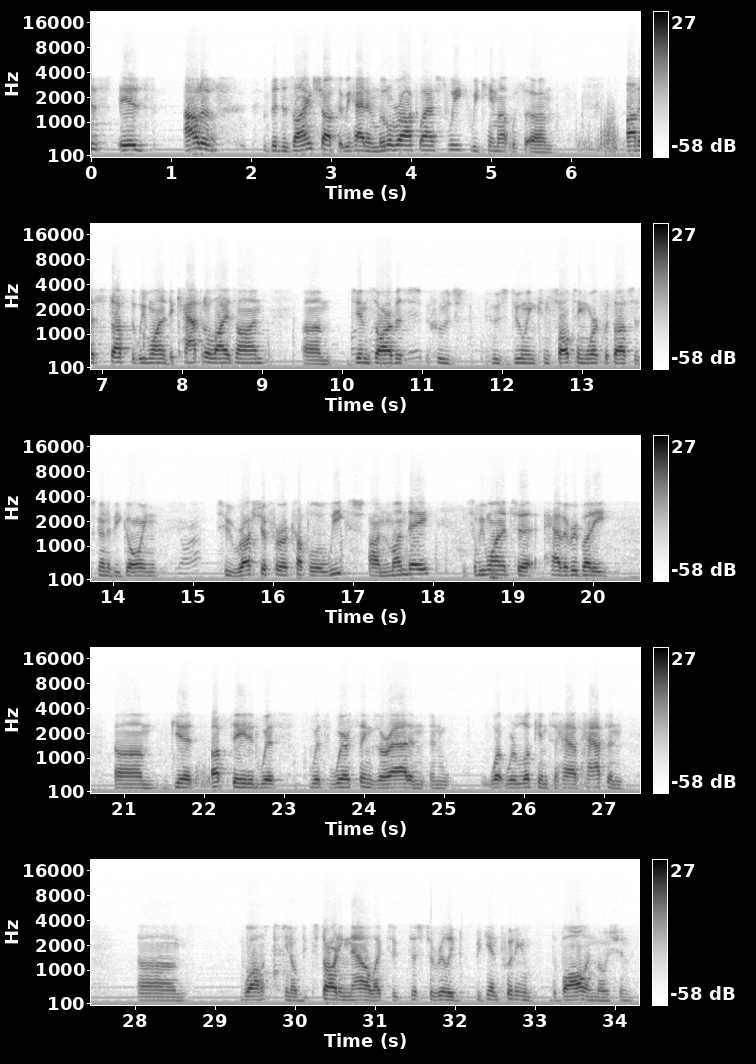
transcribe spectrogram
is, is out of the design shop that we had in Little Rock last week. We came out with um, a lot of stuff that we wanted to capitalize on. Um, Jim Zarvis, who's who's doing consulting work with us, is going to be going to Russia for a couple of weeks on Monday, and so we wanted to have everybody um, get updated with with where things are at and, and what we're looking to have happen. Um, well, you know, starting now, like to just to really begin putting the ball in motion.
